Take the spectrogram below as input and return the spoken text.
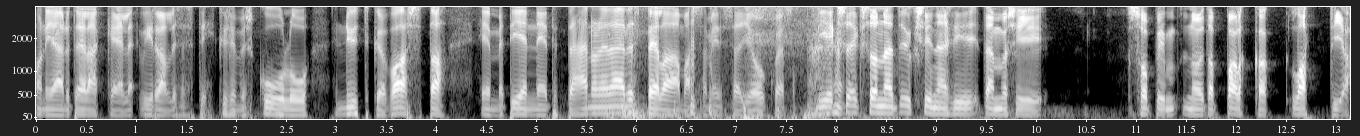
on jäänyt eläkkeelle virallisesti. Kysymys kuuluu, nytkö vasta? Emme tienneet, että hän on enää edes pelaamassa missään joukkueessa. Niin, eikö, eikö se ole näitä yksinäisiä tämmöisiä sopi, noita palkkalattia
